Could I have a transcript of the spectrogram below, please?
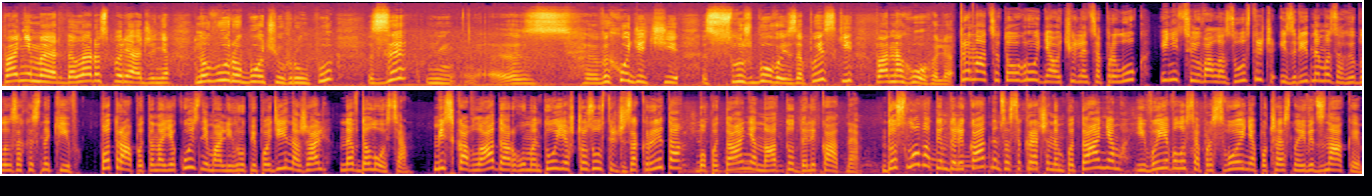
Пані мер дала розпорядження нову робочу групу з, е, з виходячи з службової записки пана Гоголя. 13 грудня очільниця Прилук ініціювала зустріч із рідними загиблих захисників. Потрапити на яку знімальній групі подій, на жаль, не вдалося. Міська влада аргументує, що зустріч закрита, бо питання надто делікатне. До слова, тим делікатним засекреченим питанням і виявилося присвоєння почесної відзнаки.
